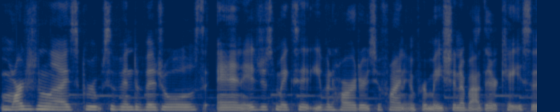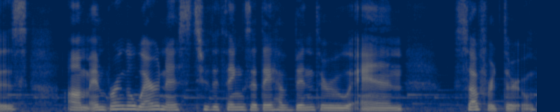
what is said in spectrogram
marginalized groups of individuals, and it just makes it even harder to find information about their cases um, and bring awareness to the things that they have been through and suffered through.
